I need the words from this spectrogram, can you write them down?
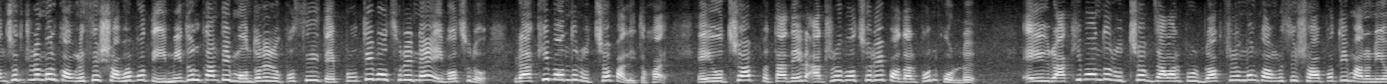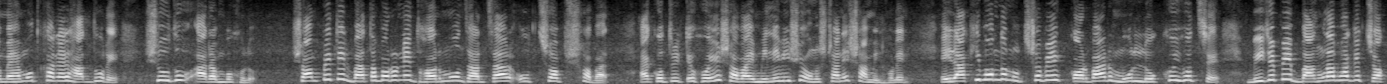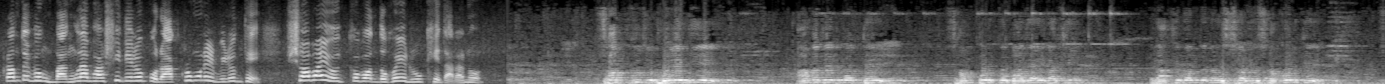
অঞ্চল তৃণমূল কংগ্রেসের সভাপতি মৃদুল কান্তি মণ্ডলের উপস্থিতিতে প্রতি বছরের ন্যায় এবছরও বছরও রাখি বন্ধন উৎসব পালিত হয়। এই উৎসব তাদের আঠেরো বছরে পদার্পণ করল। এই রাখি বন্ধন উৎসব জামালপুর ব্লক তৃণমূল কংগ্রেসের সভাপতি মাননীয় মেহমুদ খানের হাত ধরে শুধু আরম্ভ হলো। সম্প্রীতির বাতাবরণে ধর্ম, যার যার উৎসব, সবার। একত্রিত হয়ে সবাই মিলেমিশে অনুষ্ঠানে সামিল হলেন। এই রাখি বন্ধন উৎসবে করবার মূল লক্ষ্যই হচ্ছে বিজেপি বাংলা ভাগের চক্রান্ত এবং বাংলা ভাষীদের ওপর আক্রমণের বিরুদ্ধে সবাই ঐক্যবদ্ধ হয়ে রুখে দাঁড়ানোর সবকিছু ভুলে গিয়ে আমাদের মধ্যে সম্পর্ক বজায় রাখি। রাখি বন্ধনের উৎসবে সকলকে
